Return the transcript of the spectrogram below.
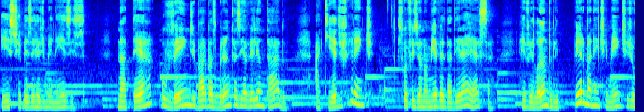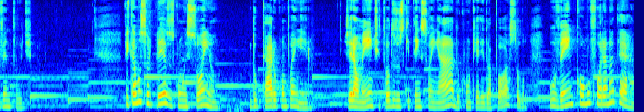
Este é Bezerra de Menezes, na terra, o vem de barbas brancas e avelhentado. Aqui é diferente. Sua fisionomia verdadeira é essa, revelando-lhe permanentemente juventude. Ficamos surpresos com o sonho do caro companheiro. Geralmente, todos os que têm sonhado com o querido apóstolo o veem como fora na terra.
